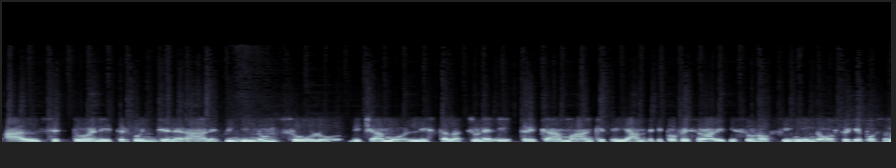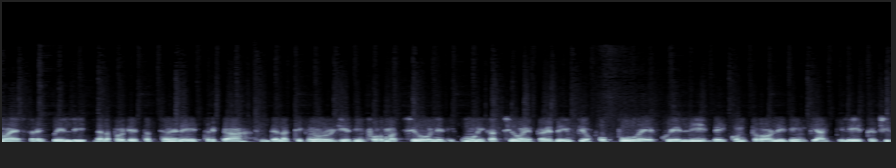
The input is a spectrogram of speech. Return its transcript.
al settore elettrico in generale, quindi non solo diciamo, l'installazione elettrica ma anche degli ambiti professionali che sono affini ai nostri che possono essere quelli della progettazione elettrica, della tecnologia di informazione e di comunicazione per esempio, oppure quelli dei controlli di impianti elettrici.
